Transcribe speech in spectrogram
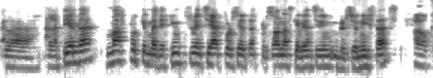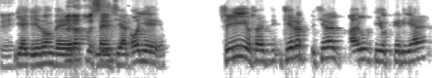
a, la, a la, tienda, más porque me dejé influenciar por ciertas personas que habían sido inversionistas. Ah, ok. Y ahí es donde me decían, oye, sí, o sea, si, era, si era algo que yo quería,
